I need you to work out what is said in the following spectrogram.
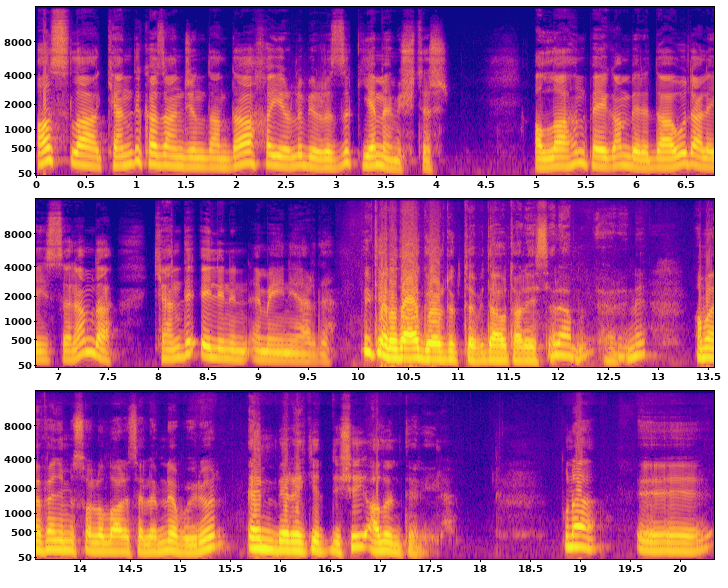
asla kendi kazancından daha hayırlı bir rızık yememiştir. Allah'ın peygamberi Davud aleyhisselam da kendi elinin emeğini yerdi. Bir kere daha gördük tabi Davud aleyhisselamın öğreni. Ama Efendimiz sallallahu aleyhi ve sellem ne buyuruyor? En bereketli şey alın teriyle. Buna e,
